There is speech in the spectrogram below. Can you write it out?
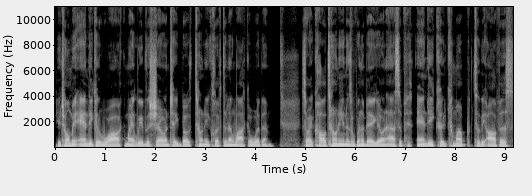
He told me Andy could walk, might leave the show, and take both Tony Clifton and Latka with him. So I called Tony in his Winnebago and asked if Andy could come up to the office.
